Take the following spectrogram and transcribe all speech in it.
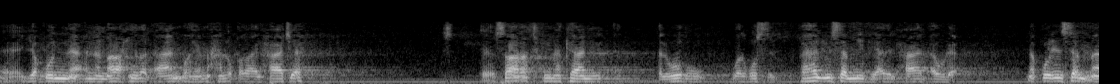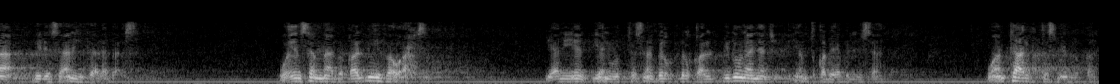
يقول أن المراحيض الآن وهي محل قضاء الحاجة صارت في مكان الوضوء والغسل فهل يسمي في هذه الحال أو لا نقول إن سمى بلسانه فلا بأس وإن سمى بقلبه فهو أحسن يعني ينوي التسمية بالقلب بدون أن ينطق بها باللسان. وأن تعرف التسمية بالقلب.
